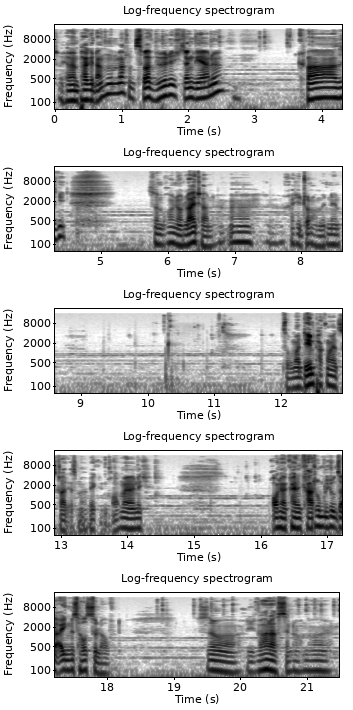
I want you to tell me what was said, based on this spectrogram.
So, ich habe ein paar Gedanken gemacht und zwar würde ich dann gerne quasi. So, dann brauche ich noch Leitern. Äh, kann ich die doch noch mitnehmen. So, mal den packen wir jetzt gerade erstmal weg. Den brauchen wir ja nicht. Brauchen ja keine Karte, um durch unser eigenes Haus zu laufen. So, wie war das denn nochmal? Das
